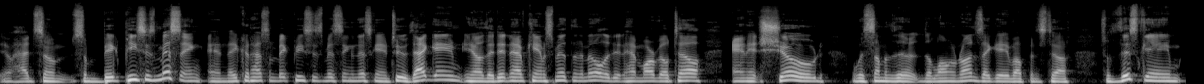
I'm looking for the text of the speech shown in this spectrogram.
you know had some some big pieces missing, and they could have some big pieces missing in this game too. That game, you know, they didn't have Cam Smith in the middle, they didn't have Marvell Tell, and it showed with some of the the long runs they gave up and stuff. So this game.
